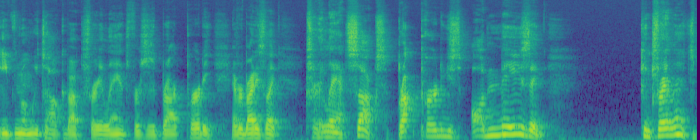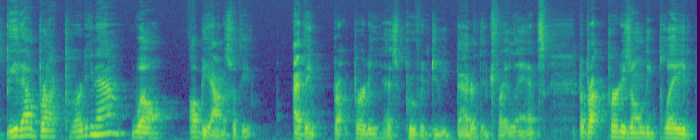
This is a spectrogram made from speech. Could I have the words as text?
Even when we talk about Trey Lance versus Brock Purdy, everybody's like, Trey Lance sucks. Brock Purdy's amazing. Can Trey Lance beat out Brock Purdy now? Well, I'll be honest with you. I think Brock Purdy has proven to be better than Trey Lance, but Brock Purdy's only played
